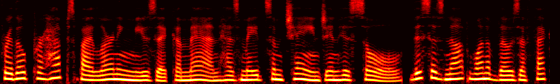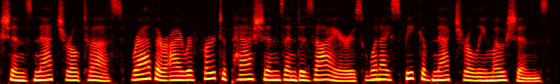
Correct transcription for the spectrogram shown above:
for though perhaps by learning music a man has made some change in his soul, this is not one of those affections natural to us, rather I refer to passions and desires when I speak of natural emotions.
